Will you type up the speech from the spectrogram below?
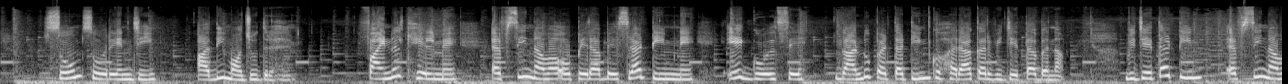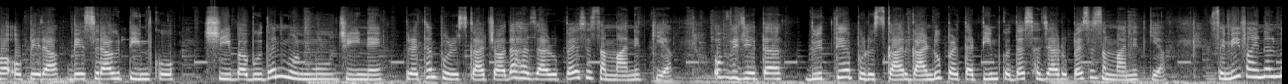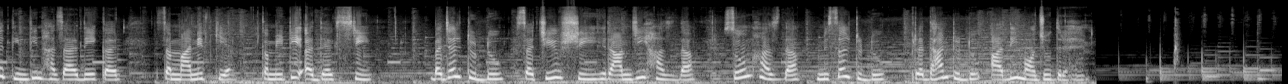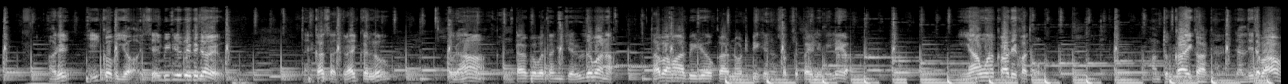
सोम सोरेन जी आदि मौजूद रहे। फाइनल खेल में एफसी नवा ओपेरा बेसरा टीम ने एक गोल से गांडू पड़ता टीम को हराकर विजेता बना। विजेता टीम एफसी नवा ओपेरा बेसराग टीम को श्री बबूधन मुर्मू जी ने प्रथम पुरस्कार चौदह हज़ार रुपये से सम्मानित किया। उप विजेता द्वितीय पुरस्कार गांडू पड़ता टीम को दस हज़ार रुपये से सम्मानित किया। सेमीफाइनल में तीन तीन हज़ार देकर सम्मानित किया। कमेटी अध्यक्ष श्री बजल टुड्डू, सचिव श्री रामजी हासदा, सोम हासदा, मिसल टुड्डू, प्रधान टुड्डू आदि मौजूद रहे। अरे ये कब ऐसे वीडियो देखे जा रहे हो। तनका सब्सक्राइब कर लो और हाँ घंटा का बटन ज़रूर दबाना, तब हमारे वीडियो का नोटिफिकेशन सबसे पहले मिलेगा। यहाँ वहाँ का देखा तो? हम तो का ही कहते हैं, जल्दी दबाओ।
